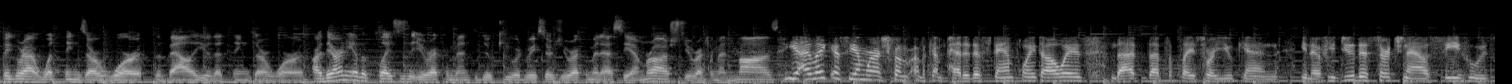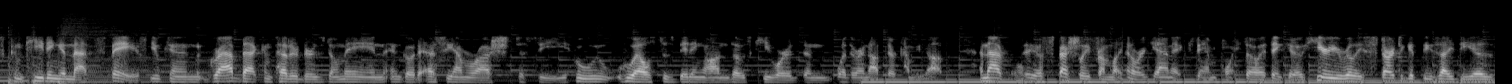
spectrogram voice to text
figure out what things are worth, the value that things are worth. Are there any other places that you recommend to do keyword research? Do you recommend SEMrush? Do you recommend Moz? Yeah, I like SEMrush from a competitive standpoint always. That that's a place where you can, you know, if you do this search now, see who's competing in that space. You can grab that competitor's domain and go to SEMrush to see who who else is bidding on those keywords and whether or not they're coming up. And that you know, especially from like an organic standpoint. So I think you know here you really start to get these ideas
